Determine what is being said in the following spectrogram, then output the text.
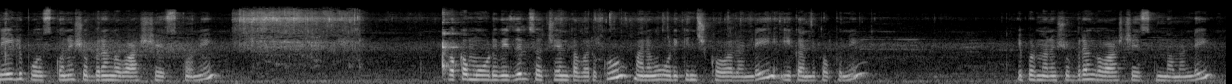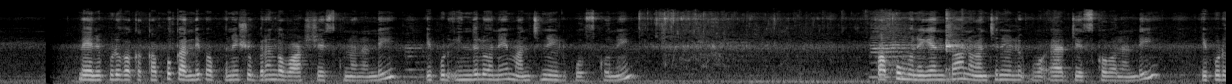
నీళ్ళు పోసుకొని శుభ్రంగా వాష్ చేసుకొని ఒక మూడు విజిల్స్ వచ్చేంత వరకు మనము ఉడికించుకోవాలండి ఈ కందిపప్పుని. ఇప్పుడు మనం శుభ్రంగా వాష్ చేసుకుందామండి. నేను ఇప్పుడు ఒక కప్పు కందిపప్పుని శుభ్రంగా వాష్ చేసుకున్నానండి. ఇప్పుడు ఇందులోనే మంచినీళ్ళు పోసుకొని పప్పు మునిగేంత మంచినీళ్ళు యాడ్ చేసుకోవాలండి. ఇప్పుడు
